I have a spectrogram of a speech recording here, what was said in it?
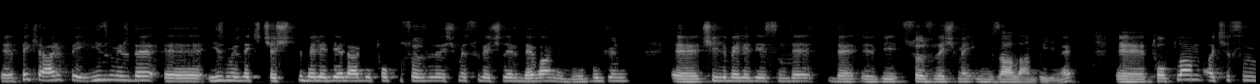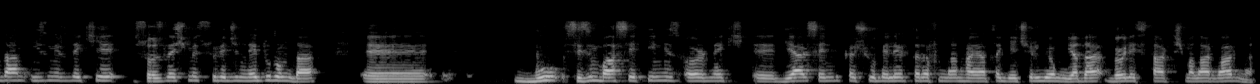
E, peki Arif Bey, İzmir'de e, İzmir'deki çeşitli belediyelerde toplu sözleşme süreçleri devam ediyor. Bugün e, Çiğli Belediyesi'nde de e, bir sözleşme imzalandı yine. E, toplam açısından İzmir'deki sözleşme süreci ne durumda? E, bu sizin bahsettiğiniz örnek e, diğer sendika şubeleri tarafından hayata geçiriliyor mu ya da böylesi tartışmalar var mı?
